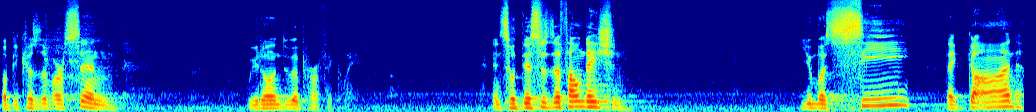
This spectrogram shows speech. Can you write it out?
but because of our sin, we don't do it perfectly. And so, this is the foundation. You must see that God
